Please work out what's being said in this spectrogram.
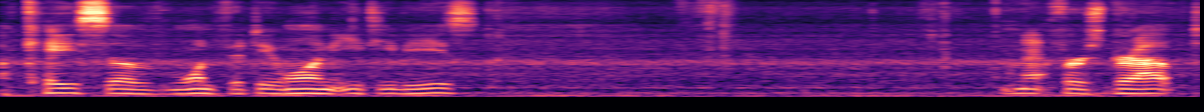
a case of 151 ETBs when that first dropped.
